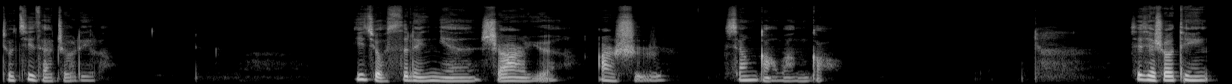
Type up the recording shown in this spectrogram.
就记在这里了。一九四零年十二月二十日，香港完稿。谢谢收听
